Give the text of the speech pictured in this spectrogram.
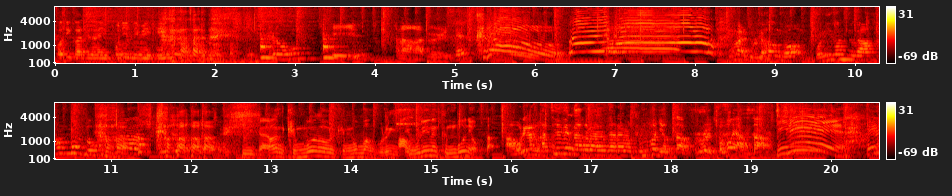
어디까지나 이 본인님의 개인적인 의견이었고. 크로우 게일 하나 둘 셋. 크로우! 정말 놀라운 건 본인 선수가 한 번도 그러니까요. 전 근본 오면 근본만 고르기 아, 때문에. 우리는 근본이 없다. 아, 우리랑 같은 생각을 하는 사람은 근본이 없다. 불을 접어야 한다. 진! 데빌!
